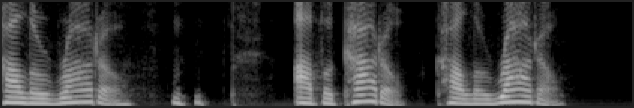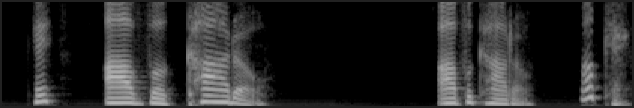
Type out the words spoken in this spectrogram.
Colorado. Avocado. Colorado. Okay avocado. Avocado. Okay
